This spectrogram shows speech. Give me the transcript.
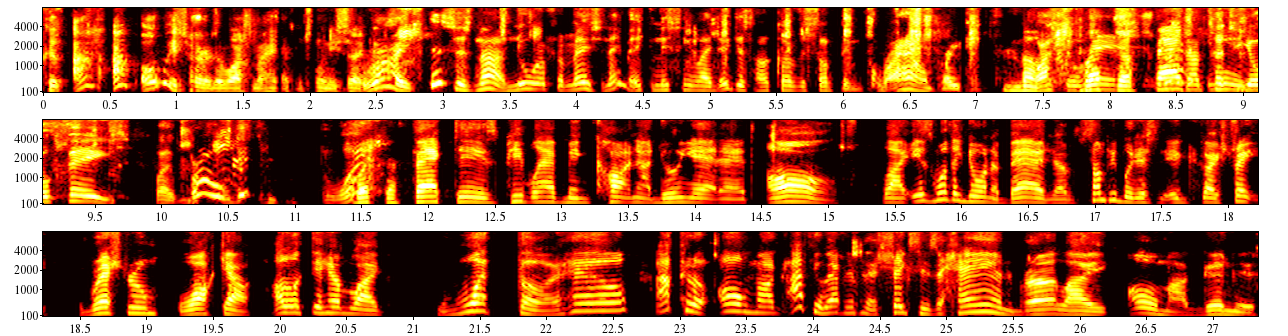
because I've always heard to wash my hands for 20 seconds. Right. This is not new information. They making it seem like they just uncovered something groundbreaking. But, Wash your but hands. the fact Stop touching your face. Like, bro, this, what? But the fact is, people have been caught not doing it at all. Like it's one thing doing a bad job. Some people just like straight restroom, walk out. I looked at him like, what the hell? I could have. Oh my! I feel bad for that shakes his hand, bro. Like, oh my goodness.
